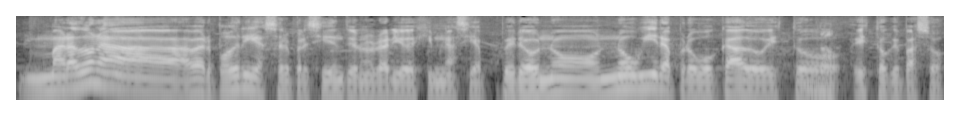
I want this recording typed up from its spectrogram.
Maradona, a ver, podría ser presidente honorario de gimnasia, pero no, no hubiera provocado esto, esto que pasó.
